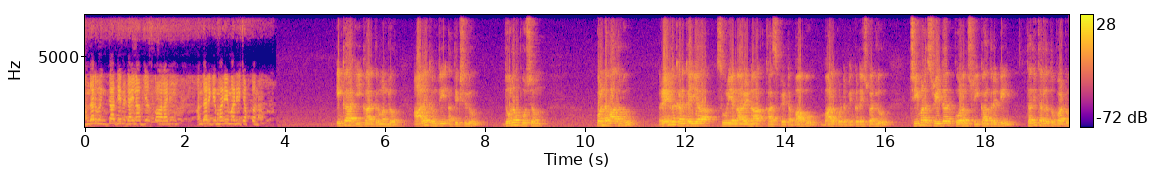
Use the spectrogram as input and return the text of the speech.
అందరూ ఇంకా దీన్ని డైలాగ్ చేసుకోవాలని అందరికీ మరీ మరీ చెప్తున్నాను ఇంకా ఈ కార్యక్రమంలో ఆలయ కమిటీ అధ్యక్షులు దూలం పోషం కొండవాదులు రేణుల కనకయ్య సూర్యనారాయణ కాసిపేట బాబు బాలకోట వెంకటేశ్వర్లు చీమల శ్రీధర్ కోలం శ్రీకాంత్ రెడ్డి తదితరులతో పాటు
